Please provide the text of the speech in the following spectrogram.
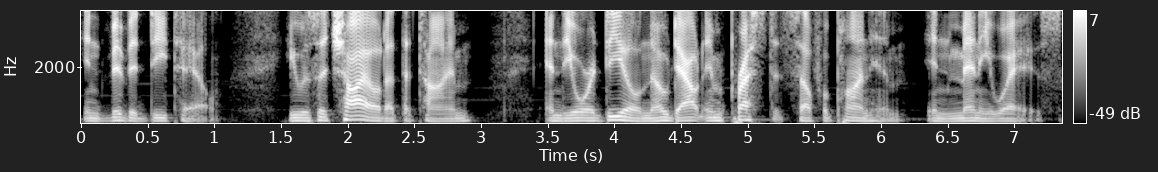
in vivid detail. He was a child at the time, and the ordeal no doubt impressed itself upon him in many ways.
